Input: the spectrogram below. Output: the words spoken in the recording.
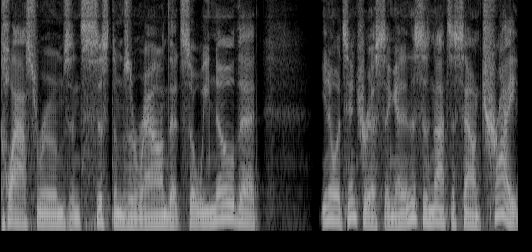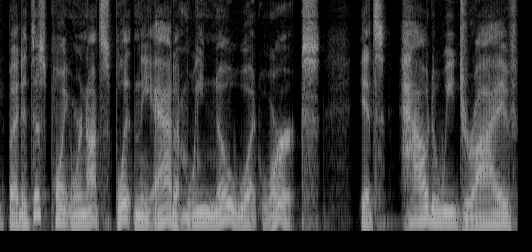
classrooms and systems around that. So we know that you know, it's interesting, and this is not to sound trite, but at this point, we're not splitting the atom. We know what works. It's how do we drive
